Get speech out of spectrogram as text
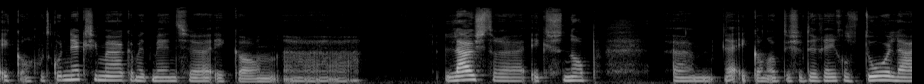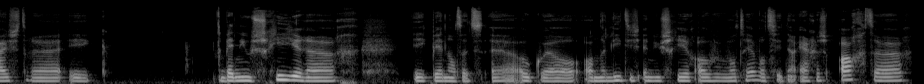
ik kan goed connectie maken met mensen. Ik kan luisteren. Ik snap... Hè, ik kan ook tussen de regels doorluisteren. Ik ben nieuwsgierig. Ik ben altijd uh, ook wel analytisch en nieuwsgierig over wat, hè, wat zit nou ergens achter.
